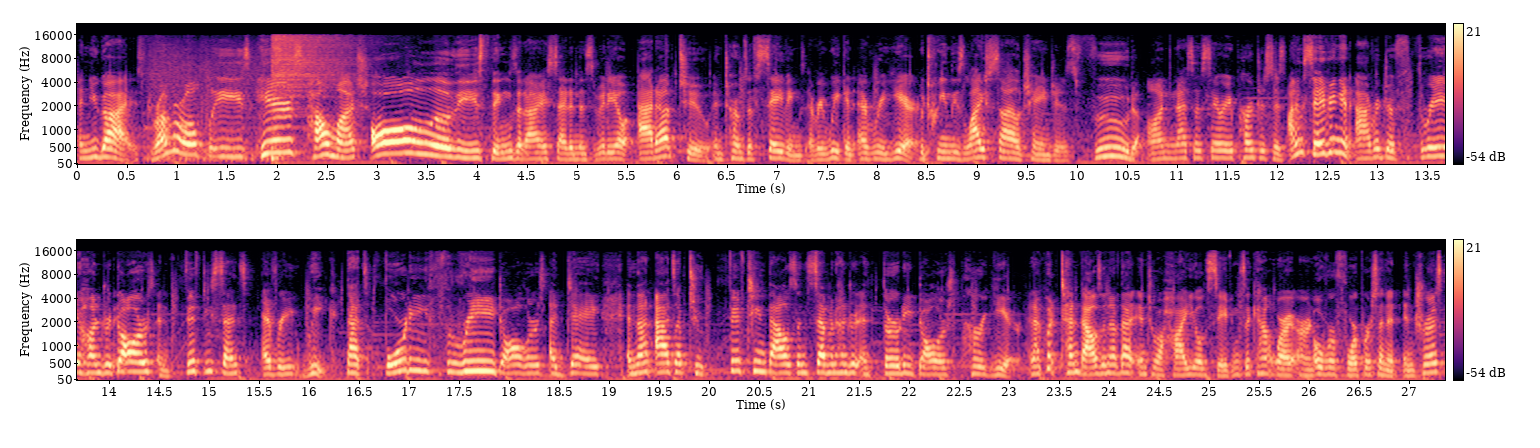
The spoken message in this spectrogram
And you guys, drum roll please, here's how much all of these things that I said in this video add up to in terms of savings every week and every year. Between these lifestyle changes, food, unnecessary purchases, I'm saving an average of $300.50 every week. That's $43 a day, and that adds up to $15,730 per year. And I put 10,000 of that into a high yield savings account where I earn over 4% in interest,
